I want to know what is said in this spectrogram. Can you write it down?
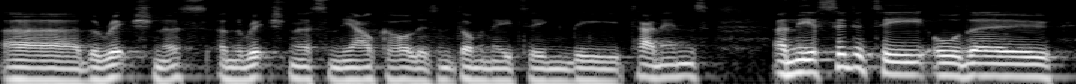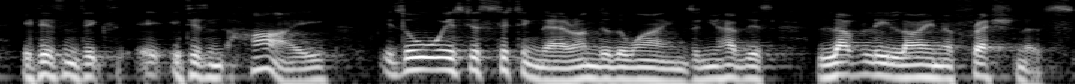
uh, the richness, and the richness and the alcohol isn't dominating the tannins. And the acidity, although it isn't, it isn't high, is always just sitting there under the wines, and you have this lovely line of freshness.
